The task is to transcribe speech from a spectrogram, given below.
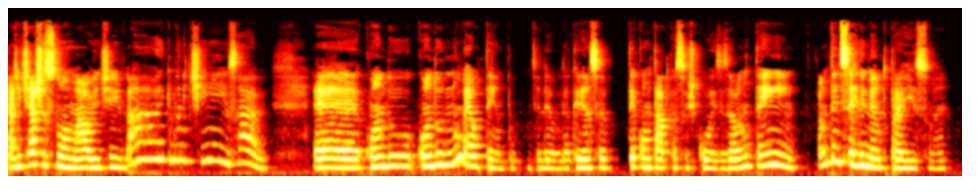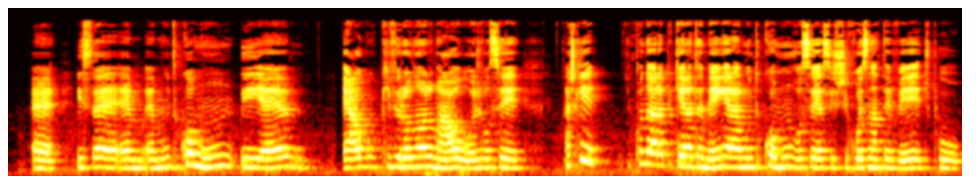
A gente acha isso normal, a gente. Ai, que bonitinho, sabe? É, quando, quando não é o tempo, entendeu? Da criança ter contato com essas coisas. Ela não tem. Ela não tem discernimento para isso, né? É, isso é, é, é muito comum e é, é algo que virou normal. Hoje você. Acho que quando eu era pequena também, era muito comum você assistir coisas na TV, tipo,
